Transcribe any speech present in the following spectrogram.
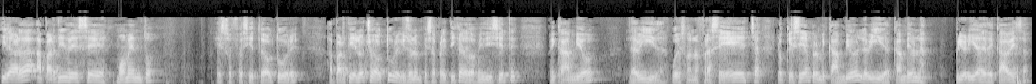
Y la verdad, a partir de ese momento, eso fue 7 de octubre, a partir del 8 de octubre que yo lo empecé a practicar, de 2017, me cambió la vida. Puede una frase hecha, lo que sea, pero me cambió la vida, cambiaron las prioridades de cabeza.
